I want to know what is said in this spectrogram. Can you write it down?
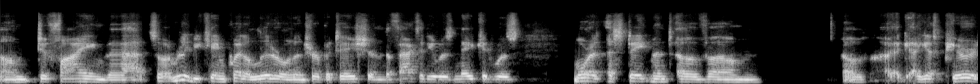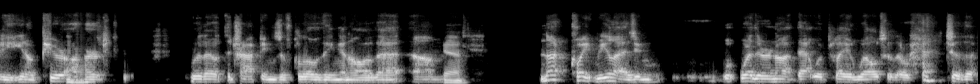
um, defying that. So it really became quite a literal interpretation. The fact that he was naked was more a statement of, um, of I guess, purity. You know, pure Mhm. art without the trappings of clothing and all of that. Um, Yeah. Not quite realizing whether or not that would play well to the to the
